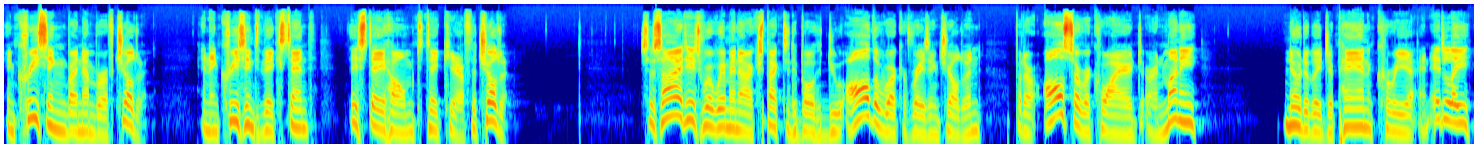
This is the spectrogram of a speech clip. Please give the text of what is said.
increasing by number of children, and increasing to the extent they stay home to take care of the children. Societies where women are expected to both do all the work of raising children, but are also required to earn money, notably Japan, Korea, and Italy,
